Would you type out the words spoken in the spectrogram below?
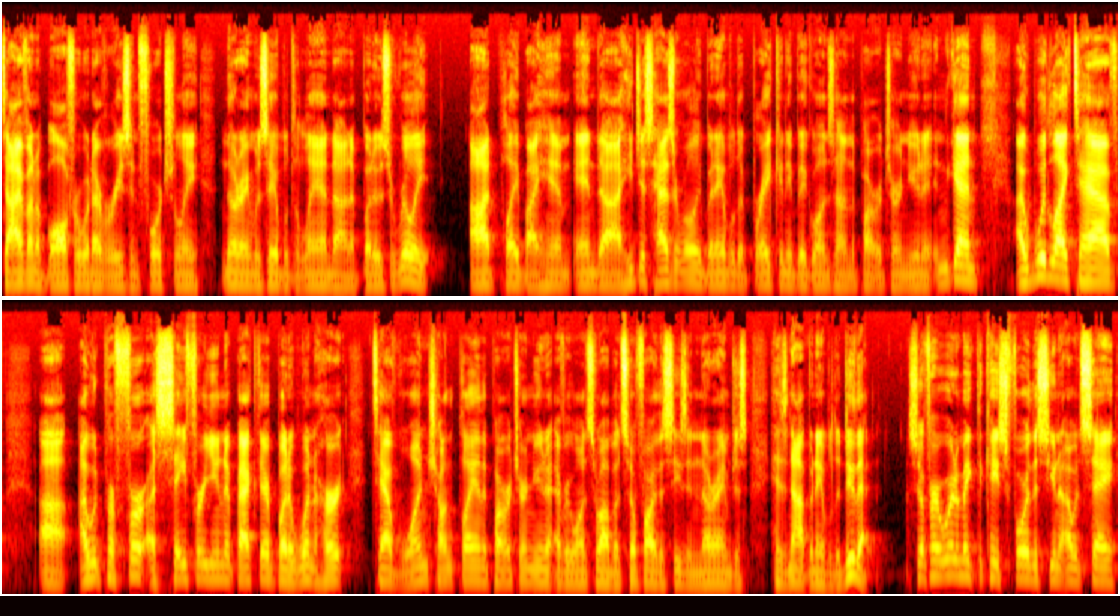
dive on a ball for whatever reason. Fortunately, Notre Dame was able to land on it, but it was a really odd play by him. And uh, he just hasn't really been able to break any big ones on the punt return unit. And again, I would like to have. Uh, I would prefer a safer unit back there, but it wouldn't hurt to have one chunk play in the punt return unit every once in a while. But so far this season, Notre Dame just has not been able to do that. So if I were to make the case for this unit, I would say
